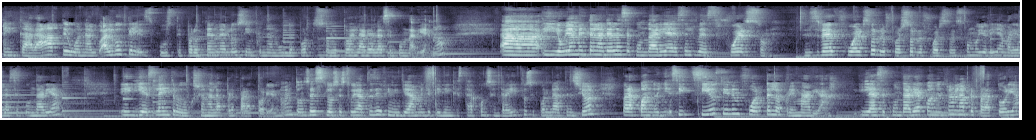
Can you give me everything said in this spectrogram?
en karate o en algo, algo que les guste, pero tenerlo siempre en algún deporte, sobre todo en el área de la secundaria, ¿no? Ah, y obviamente en el área de la secundaria es el refuerzo, es refuerzo, refuerzo, refuerzo, es como yo le llamaría la secundaria y es la introducción a la preparatoria, ¿no? Entonces los estudiantes definitivamente tienen que estar concentraditos y poner atención para cuando, si, si ellos tienen fuerte la primaria y la secundaria, cuando entran en la preparatoria,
